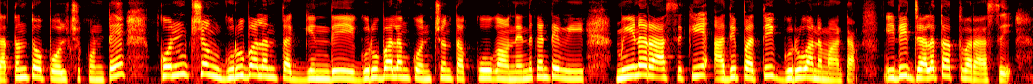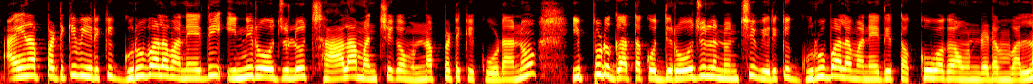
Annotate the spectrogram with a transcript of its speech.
గతంతో పోల్చుకుంటే కొంచెం గురుబలం తగ్గింది. గురుబలం కొంచెం తక్కువగా ఉంది. ఎందుకంటే ఈ మీనరాశికి అధిపతి గురువు అనమాట ఇది జలతత్వ రాశి. అయినప్పటికీ వీరికి గురుబలం అనేది ఇన్ని రోజులు చాలా మంచిగా ఉన్నప్పటికీ కూడాను ఇప్పుడు గత కొద్ది రోజుల నుంచి వీరికి గురుబలం అనేది తక్కువగా ఉండడం వల్ల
